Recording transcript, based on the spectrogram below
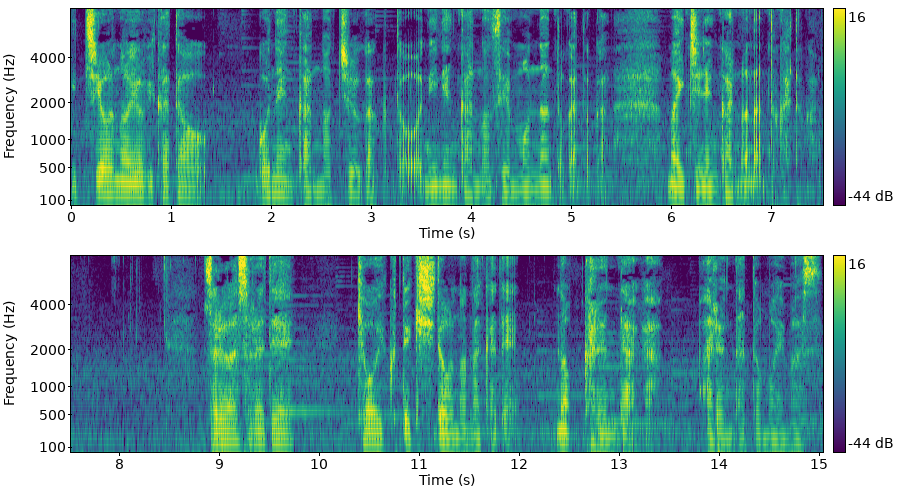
一応の呼び方を5年間の中学と2年間の専門なんとかとかまあ1年間のなんとかとか。それはそれで教育的指導の中でのカレンダーがあるんだと思います。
